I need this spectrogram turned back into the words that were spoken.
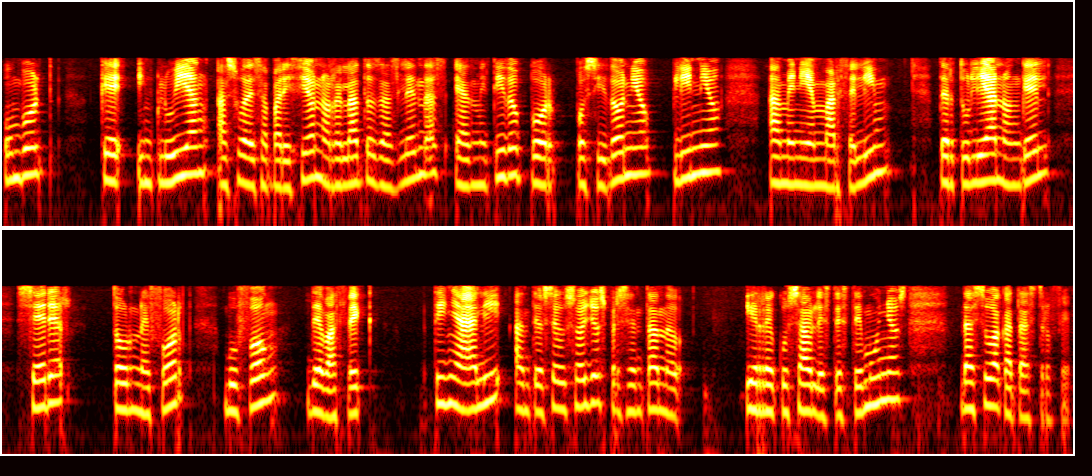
Humboldt, que incluían a súa desaparición nos relatos das lendas e admitido por Posidonio, Plinio, Amenien Marcelín, Tertuliano Engel, Scherer, Tournefort, Buffon, de Bacec. Tiña ali ante os seus ollos presentando irrecusables testemunhos da súa catástrofe.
